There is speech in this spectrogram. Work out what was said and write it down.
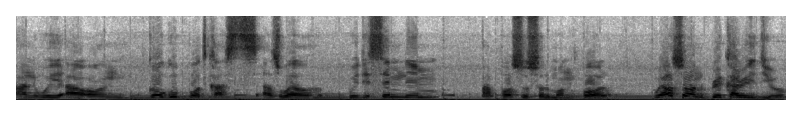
and we are on Google Podcasts as well with the same name, Apostle Solomon Paul. We're also on Breaker Radio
